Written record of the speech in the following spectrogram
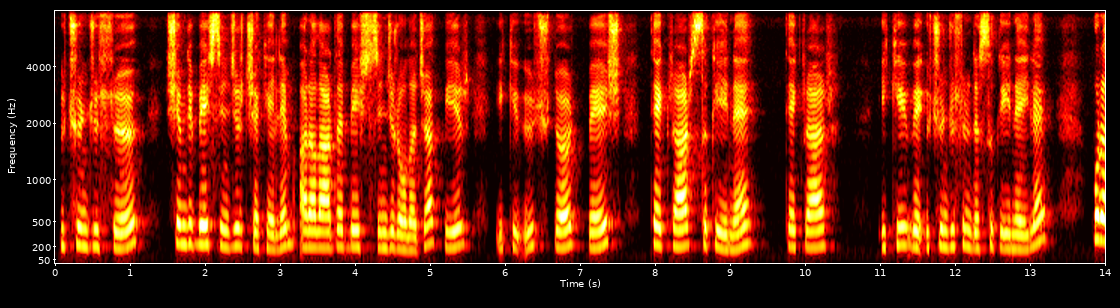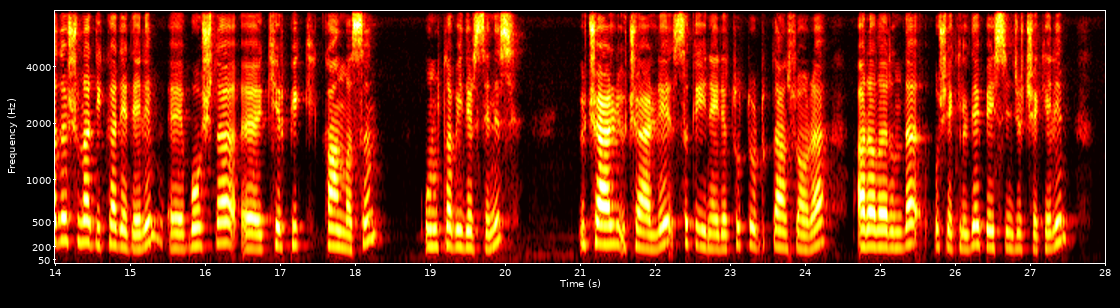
üçüncüsü. Şimdi 5 zincir çekelim. Aralarda 5 zincir olacak. 1, 2, 3, 4, 5. Tekrar sık iğne, tekrar 2 ve üçüncüsünü de sık iğne ile Burada şuna dikkat edelim. E, boşta e, kirpik kalmasın. Unutabilirsiniz. Üçerli üçerli sık iğne ile tutturduktan sonra aralarında bu şekilde 5 zincir çekelim.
